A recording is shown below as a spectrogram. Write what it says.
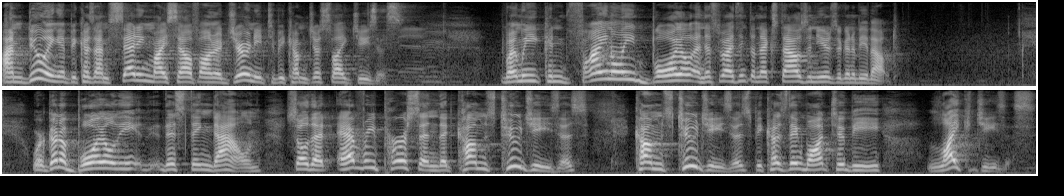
I'm doing it because I'm setting myself on a journey to become just like Jesus. When we can finally boil, and that's what I think the next thousand years are going to be about. We're going to boil the, this thing down so that every person that comes to Jesus comes to Jesus because they want to be like Jesus.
